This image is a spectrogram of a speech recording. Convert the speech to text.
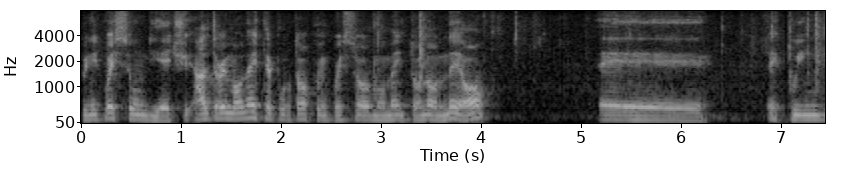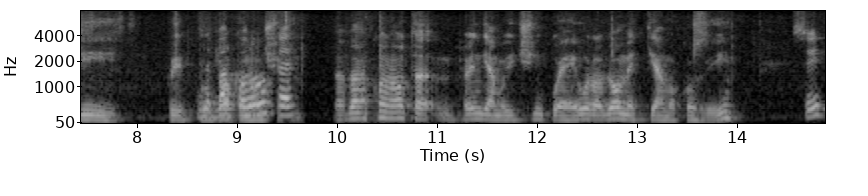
quindi questo è un 10 altre monete purtroppo in questo momento non ne ho e, e quindi qui le banconote la banconota prendiamo i 5 euro lo mettiamo così sì.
